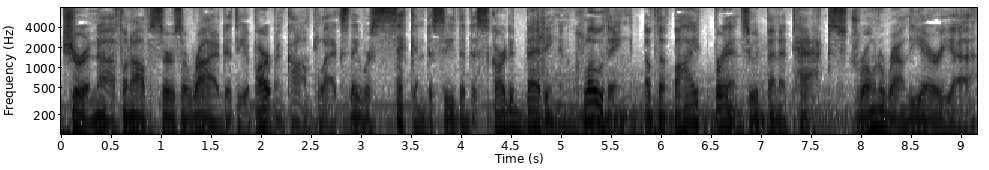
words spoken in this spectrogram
Sure enough, when officers arrived at the apartment complex, they were sickened to see the discarded bedding and clothing of the five friends who had been attacked strewn around the area.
